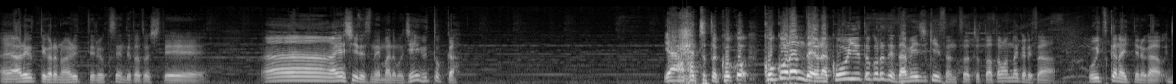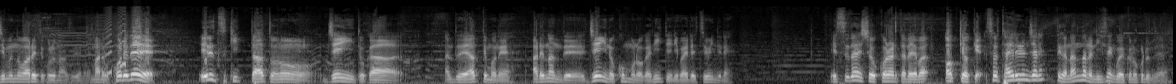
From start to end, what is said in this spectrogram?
あれ打ってからのあれ打って6000出たとして、あー、怪しいですね。まあでも J 打っとくか。いやー、ちょっとここ、ここなんだよな。こういうところでダメージ計算さ、ちょっと頭の中でさ、追いつかないっていうのが自分の悪いところなんですよね。まあでもこれで、エルツ切った後のジェインとかであってもね、あれなんで、ジェイのコンボのが2.2倍で強いんでね。S 大将来られたらやばい。オッケーオッケー。それ耐えれるんじゃね？てかなんなら2500残るんじゃない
